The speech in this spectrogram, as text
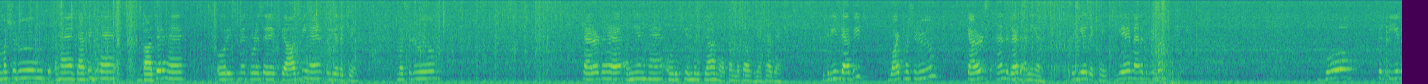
मशरूम हैं कैबिज है, गाजर है, और इसमें थोड़े से प्याज भी हैं तो ये देखें मशरूम कैरेट है अनियन है, और इसके अंदर क्या है? तब बता दिया ठहर green cabbage white mushroom carrots and red onion तो ये देखें, ये मैंने तकरीबन दो से तीन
